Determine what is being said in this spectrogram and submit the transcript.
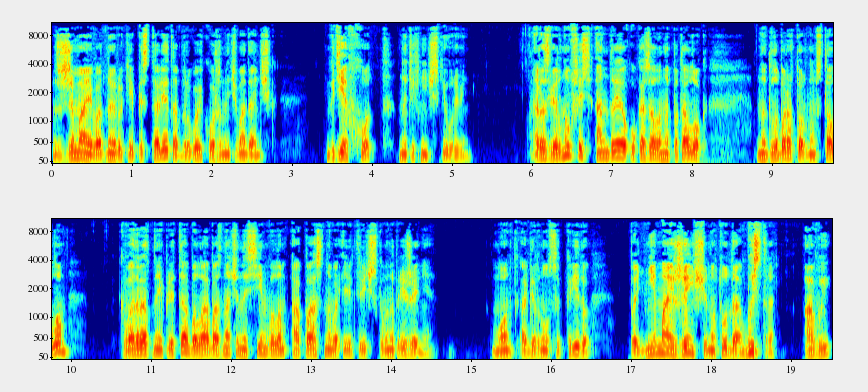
сжимая в одной руке пистолет, а в другой кожаный чемоданчик. «Где вход на технический уровень?» Развернувшись, Андреа указала на потолок над лабораторным столом. Квадратная плита была обозначена символом опасного электрического напряжения. Монк обернулся к Криду. «Поднимай женщину туда, быстро! А вы?»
